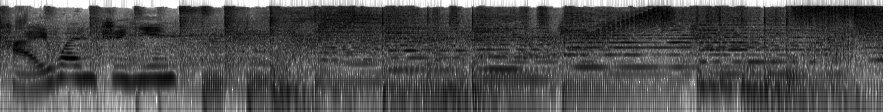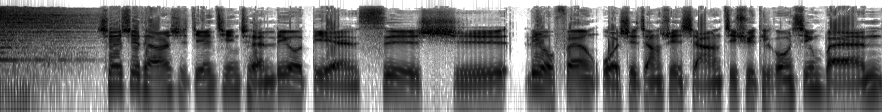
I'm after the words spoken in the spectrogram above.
台湾之音。现在是台湾时间清晨六点四十六分，我是张顺祥，继续提供新闻。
